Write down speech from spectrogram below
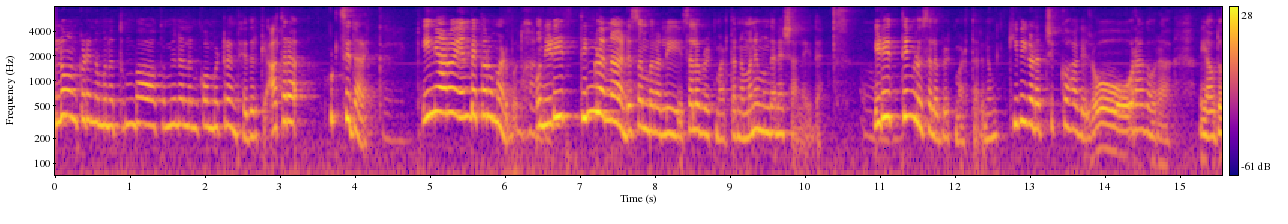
ಎಲ್ಲೋ ಒಂದು ಕಡೆ ನಮ್ಮನ್ನು ತುಂಬ ಕಮ್ಯುನಲ್ ಅನ್ಕೊಂಡ್ಬಿಟ್ರೆ ಅಂತ ಹೆದರಿಕೆ ಆ ಥರ ಹುಟ್ಟಿಸಿದ್ದಾರೆ ಇನ್ಯಾರೋ ಏನು ಬೇಕಾದ್ರೂ ಮಾಡ್ಬೋದು. ಒಂದು ಇಡೀ ತಿಂಗಳನ್ನು ಡಿಸೆಂಬರಲ್ಲಿ ಸೆಲೆಬ್ರೇಟ್ ಮಾಡ್ತಾರೆ. ನಮ್ಮ ಮನೆ ಮುಂದೆನೇ ಶಾಲೆ ಇದೆ. ಇಡೀ ತಿಂಗಳು ಸೆಲೆಬ್ರೇಟ್ ಮಾಡ್ತಾರೆ. ನಮ್ಮ ಕಿವಿಗಡ ಚಿಕ್ಕ ಹಾಗೆ ಜೋರಾಗಿ ಅವರ ಯಾವುದೋ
